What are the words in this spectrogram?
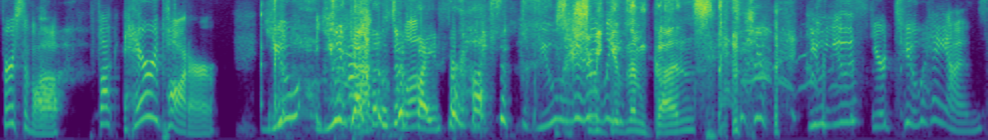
First of all, fuck Harry Potter. You you get have them to clo- fight for us. You He's Should we give them guns? you used your two hands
